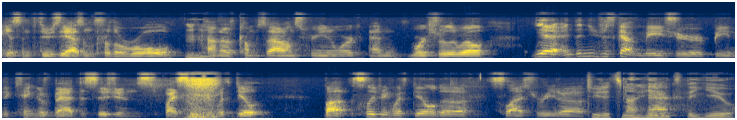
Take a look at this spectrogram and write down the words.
guess enthusiasm for the role Mhm. kind of comes out on screen and work and works really well. Yeah, and then you just got Major being the king of bad decisions by sleeping with Gil, but sleeping with Gilda slash Rita. Dude, it's not him, Uh, it's the you.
